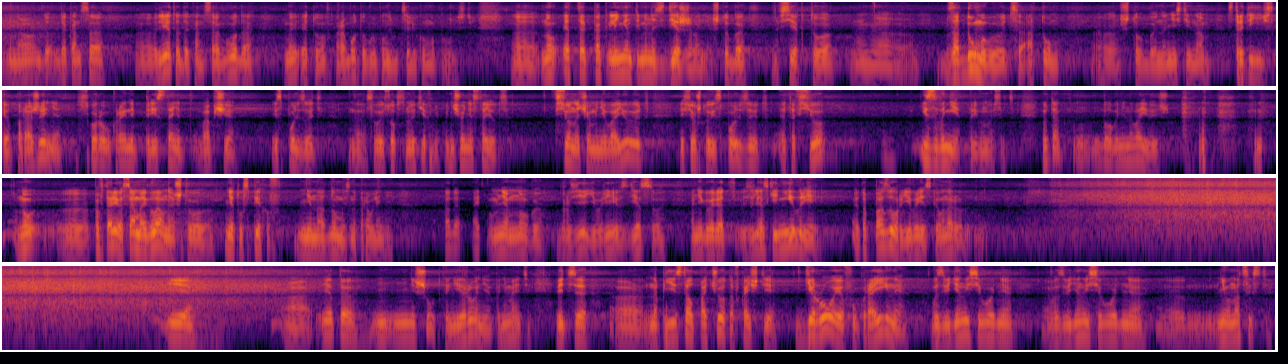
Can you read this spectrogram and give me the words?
Но до, до конца э, лета, до конца года мы эту работу выполним целиком и полностью. Э, но это как элемент именно сдерживания, чтобы все, кто э, задумываются о том, чтобы нанести нам стратегическое поражение, скоро Украина перестанет вообще использовать свою собственную технику. Ничего не остается. Все, на чем они воюют, и все, что используют, это все извне привносится. Ну так долго не навоюешь. Ну, э, повторяю, самое главное, что нет успехов ни на одном из направлений. Надо... У меня много друзей, евреев с детства. Они говорят, Зеленский не еврей. Это позор еврейского народа. И а, это не шутка, не ирония, понимаете? Ведь э, на пьедестал почета в качестве героев Украины возведены сегодня, возведены сегодня э, неонацисты.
